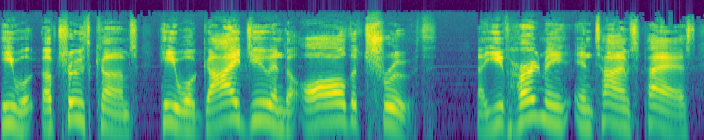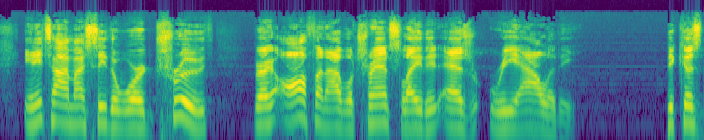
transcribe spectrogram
he will, of truth comes, he will guide you into all the truth. Now, you've heard me in times past. Anytime I see the word truth, very often I will translate it as reality. Because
